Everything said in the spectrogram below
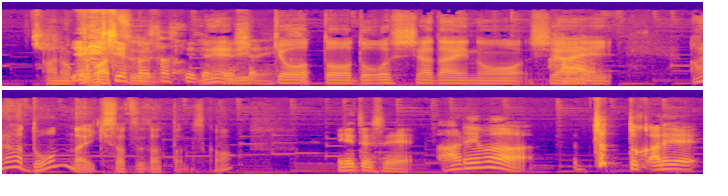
あの5月、ね、立教と同志社大の試合、はい、あれはどんないきさつだったんですか？えっ、ー、とですね、あれは、ちょっとあれ、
